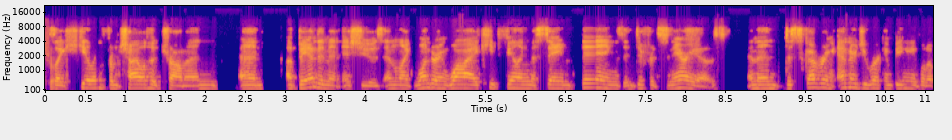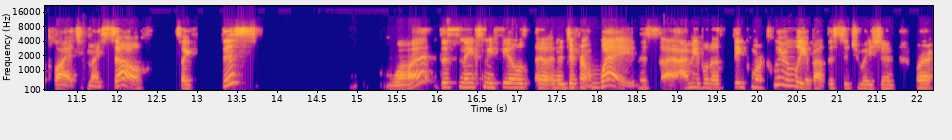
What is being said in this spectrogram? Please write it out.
Sure. It's like healing from childhood trauma and and abandonment issues and like wondering why I keep feeling the same things in different scenarios. And then discovering energy work and being able to apply it to myself. It's like, this, what? This makes me feel uh, in a different way. This, I'm able to think more clearly about this situation, or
